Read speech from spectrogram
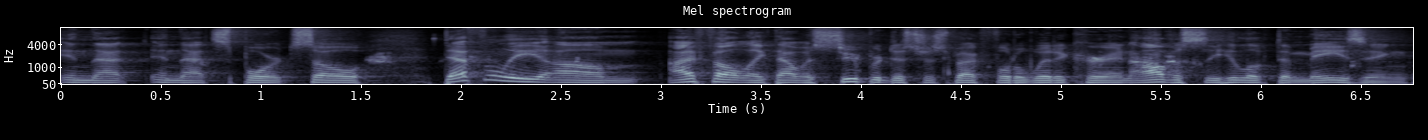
in that in that sport. So definitely, um, I felt like that was super disrespectful to Whittaker, and obviously he looked amazing.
